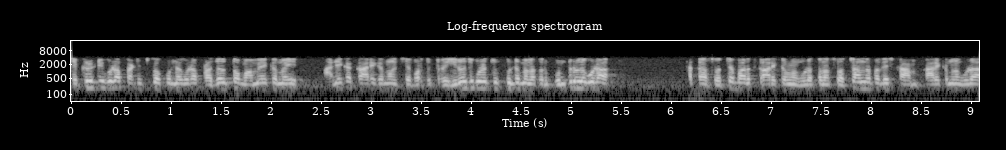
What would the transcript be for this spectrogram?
సెక్యూరిటీ కూడా పట్టించుకోకుండా కూడా ప్రజలతో మమేకమై అనేక కార్యక్రమాలు చేపడుతుంటారు. ఈ రోజు కూడా చూసుకుంటే మళ్ళీ అతను గుంటూరులో కూడా అక్కడ స్వచ్ఛ భారత్ కార్యక్రమం కూడా తన స్వచ్ఛ ఆంధ్రప్రదేశ్ కార్యక్రమం కూడా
